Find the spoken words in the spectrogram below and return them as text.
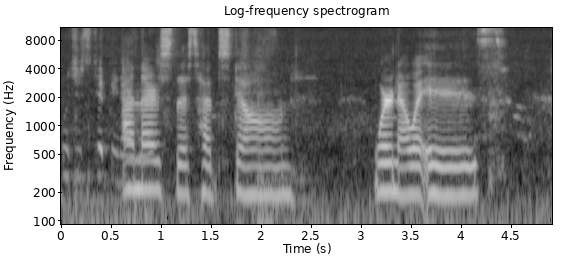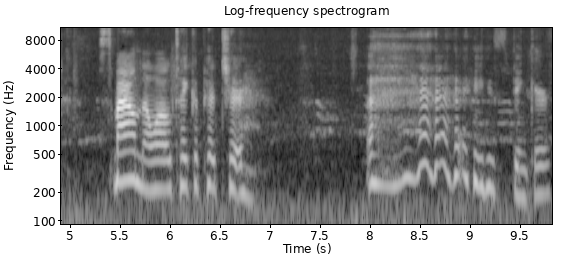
Which is tipping And there's this headstone where Noah is. Smile, Noah. I'll take a picture. you stinker.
